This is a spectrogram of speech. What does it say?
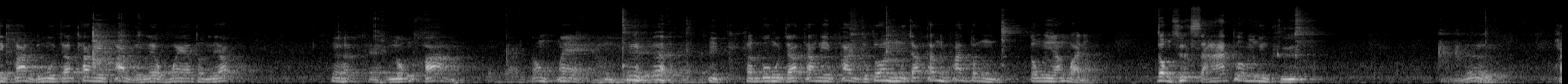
นิพพานก็มูจักทางนิพพานก็แล้วแม่ทนแล้วหลงทางต้องแม่คันบูหูจักทางนิพพานก็ต้องหูจักทางนิพพานต้องต้องยังบ่นี่ต้องศึกษาทั่วมันยังถือเออใคร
